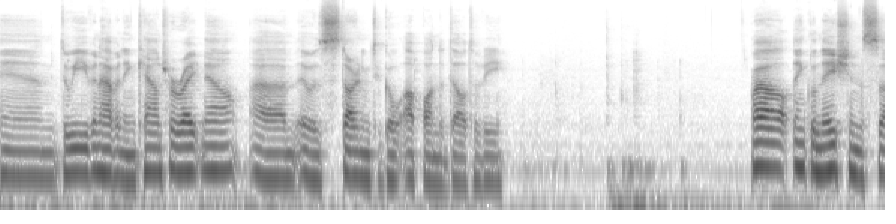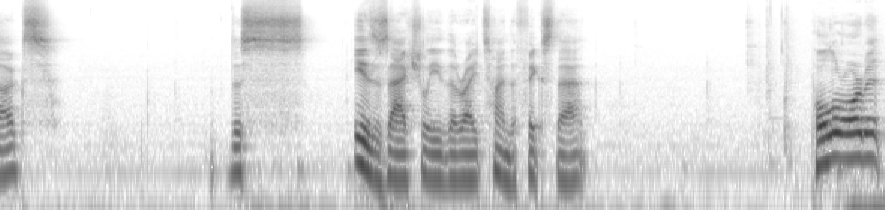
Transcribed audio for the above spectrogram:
And do we even have an encounter right now? Um, it was starting to go up on the delta V. Well, inclination sucks. This is actually the right time to fix that. Polar orbit.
